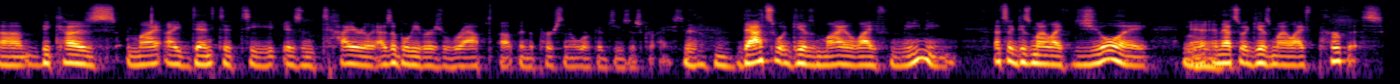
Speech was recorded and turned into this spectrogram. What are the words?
um, because my identity is entirely, as a believer, is wrapped up in the person and work of Jesus Christ. Yeah. Mm. That's what gives my life meaning. That's what gives my life joy, mm. and, and that's what gives my life purpose.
